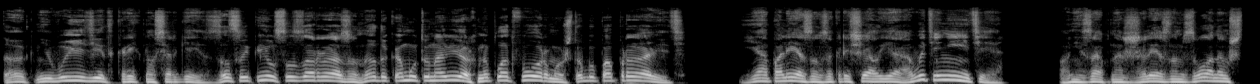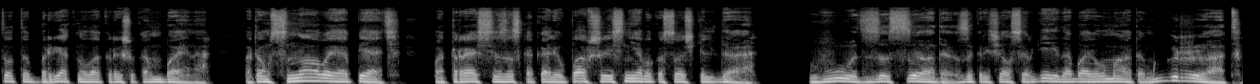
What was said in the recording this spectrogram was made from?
«Так не выйдет!» — крикнул Сергей. «Зацепился, зараза! Надо кому-то наверх, на платформу, чтобы поправить!» «Я полезу!» — закричал я. «А вы тяните!» Внезапно с железным звоном что-то брякнуло о крышу комбайна. Потом снова и опять. По трассе заскакали упавшие с неба кусочки льда. «Вот засада!» — закричал Сергей и добавил матом. «Град!»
